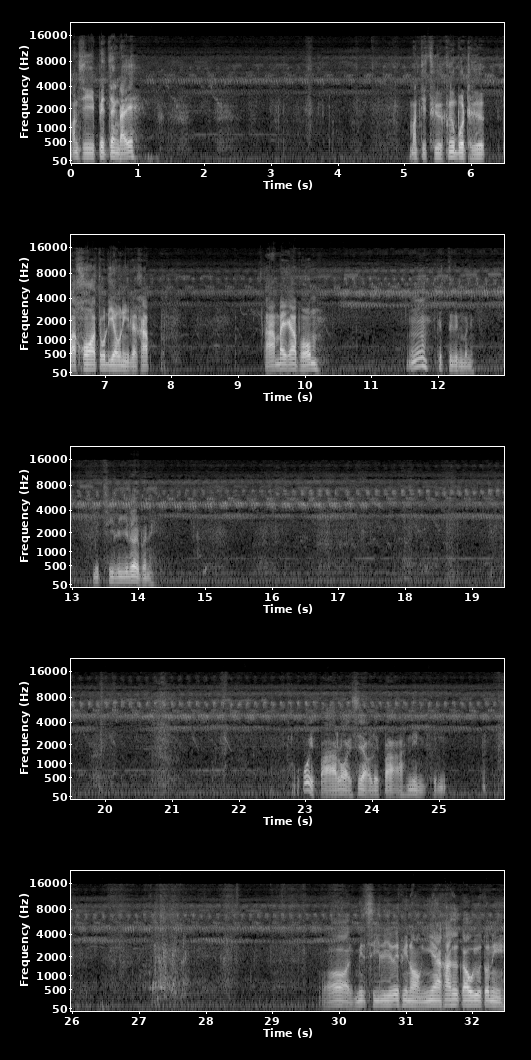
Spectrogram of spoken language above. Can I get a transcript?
มันสิเป็นจังไดมันสิถือคือบ่ถือปลาคอตัวเดียวนี่แหละครับ ตามไปครับผม อืมคือตื่นบ่นี่มิดซีรีเลยบ่นี่ โอ้ยปลาลอยเสี่ยวเลยปลานิ่นขึ้นโอ้ยมิดซีรีเลยพี่น้องเงียค่าคือเกาอยู่ตัวนี้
